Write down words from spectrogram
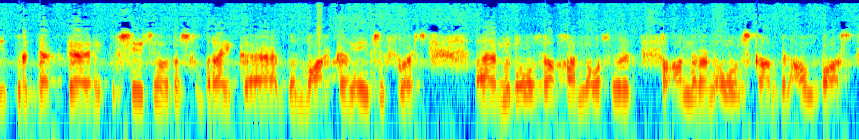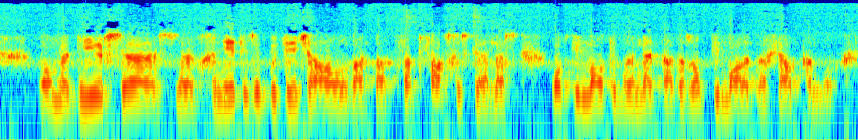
die produkte en die prosesse wat ons gebruik, uh, bemarking ensovoorts. Uh, moet ons dan gaan ons moet dit verander aan ons kant en aanpas om 'n dier se se genetiese potensiaal wat wat wat vasgestel is optimaal te benut dat ons optimaal dit geld kan maak.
